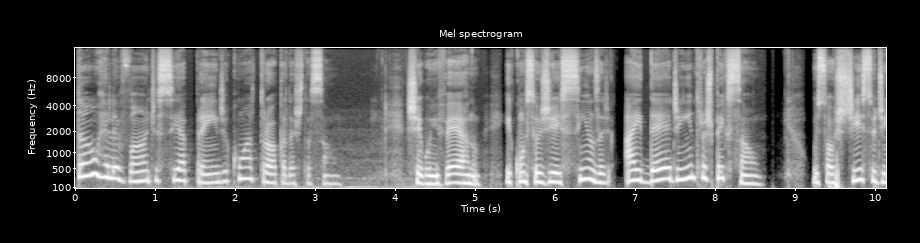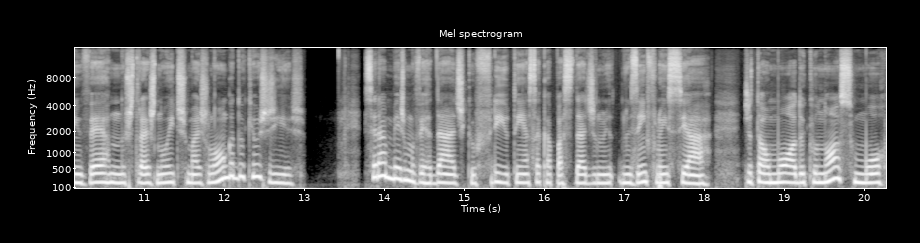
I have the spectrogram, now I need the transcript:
tão relevante se aprende com a troca da estação. Chega o inverno e, com seus dias cinzas, a ideia de introspecção. O solstício de inverno nos traz noites mais longas do que os dias. Será mesmo verdade que o frio tem essa capacidade de nos influenciar de tal modo que o nosso humor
